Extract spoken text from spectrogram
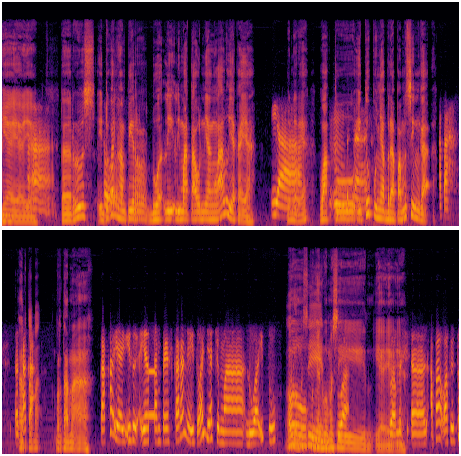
Iya, iya, iya. Terus itu Tuh. kan hampir dua, li- lima tahun yang lalu ya kak ya? iya. Bener ya? Waktu Mm-mm, benar. itu punya berapa mesin kak? Apa? Eh, kakak. pertama. Pertama, ah. Kakak ya itu ya sampai sekarang ya itu aja cuma dua itu. Oh, dua mesin. punya dua mesin. Iya, iya, dua iya. mes- eh, apa waktu itu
